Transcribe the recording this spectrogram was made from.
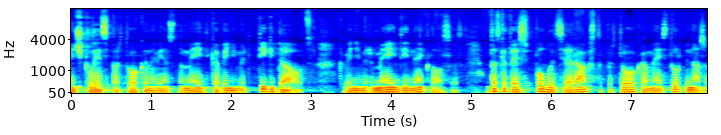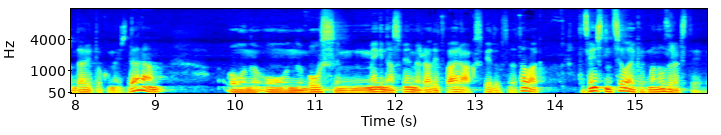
Viņš kliedz par to, ka neviens no mēdī, ka viņam ir tik daudz, ka viņam ir mēdī neklausās. Un tad, kad es publicēju rakstu par to, ka mēs turpināsim darīt to, ko mēs darām, un, un būsim, mēģināsim vienmēr radīt vairākus viedokļus tā tālāk, Tad viens no cilvēkiem man uzrakstīja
